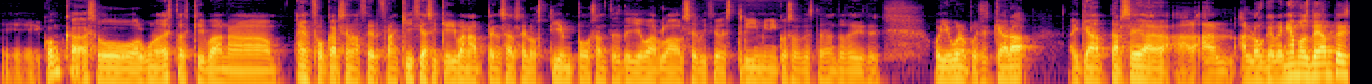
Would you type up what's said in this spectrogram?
eh, Comcast o alguna de estas que iban a, a enfocarse en hacer franquicias y que iban a pensarse los tiempos antes de llevarlo al servicio de streaming y cosas de estas. Entonces dices, oye, bueno, pues es que ahora hay que adaptarse a, a- a- lo que veníamos de antes,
